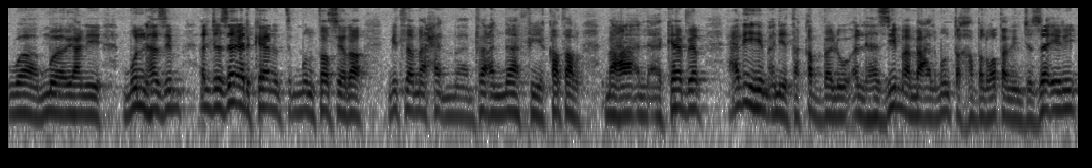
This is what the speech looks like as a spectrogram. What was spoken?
ويعني منهزم. الجزائر كانت منتصرة مثل ما فعلناه في قطر مع الأكابر. عليهم أن يتقبلوا الهزيمة مع المنتخب الوطني الجزائري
